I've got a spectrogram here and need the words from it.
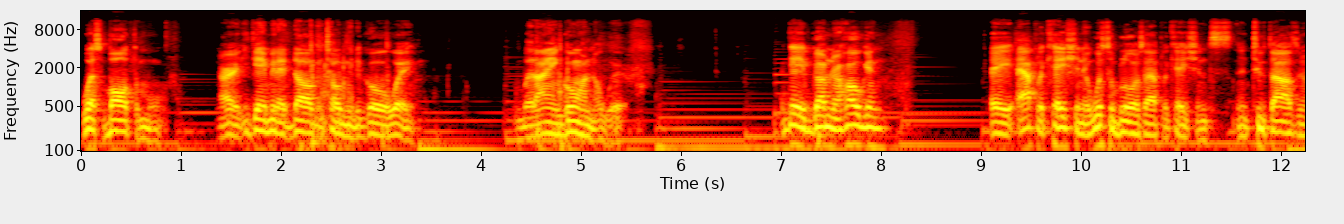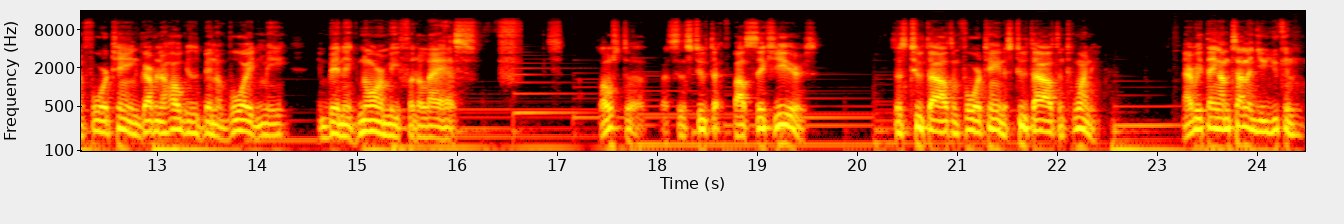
West Baltimore. All right, he gave me that dog and told me to go away, but I ain't going nowhere. I gave Governor Hogan a application, a whistleblower's application in 2014. Governor Hogan's been avoiding me and been ignoring me for the last close to since two, about six years. Since 2014, it's 2020. Everything I'm telling you, you can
